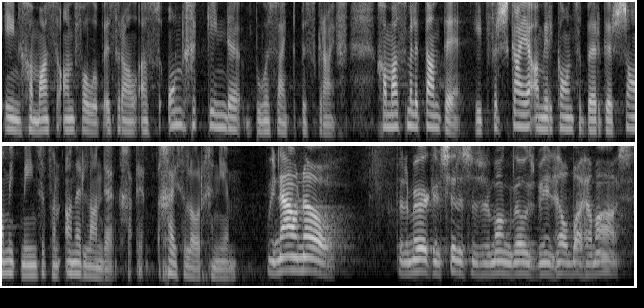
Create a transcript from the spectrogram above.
en Hamas se aanval op Israel as ongekende boosheid beskryf. Hamas militante het verskeie Amerikaanse burgers saam met mense van ander lande gijslaar geneem. We now know that American citizens are among those being held by Hamas.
